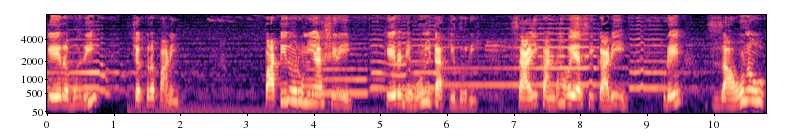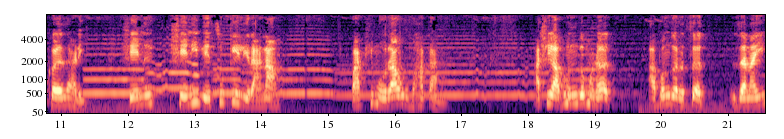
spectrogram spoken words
केर भरी चक्र पाणी पाटी धरून या शिरी केर नेहून टाकी दुरी. साळी कांढावयासी काडी पुढे जाऊन उकळ झाडी. शेनी शेनी वेचू केली राणा पाठी मोरा उभा काना. अशी अभंग म्हणत अभंग रचत जनाई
